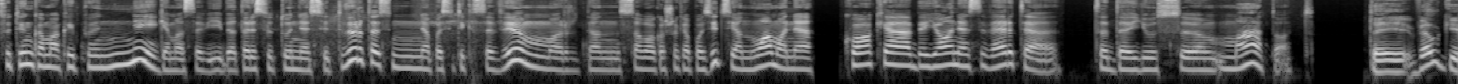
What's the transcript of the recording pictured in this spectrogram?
sutinkama kaip neįgiama savybė, tarsi tu nesi tvirtas, nepasitik savim ar ten savo kažkokią poziciją, nuomonę. Kokią abejonės vertę tada jūs e, matot? Tai vėlgi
